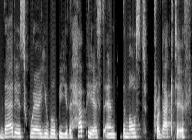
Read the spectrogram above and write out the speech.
that is where you will be the happiest and the most productive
